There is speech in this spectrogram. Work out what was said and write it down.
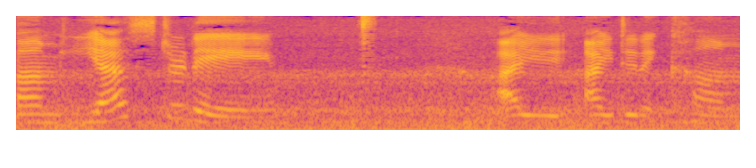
Um, yesterday I I didn't come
